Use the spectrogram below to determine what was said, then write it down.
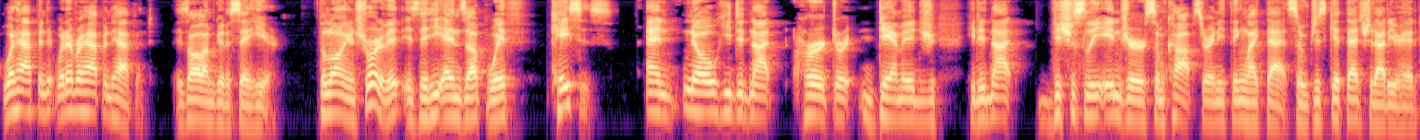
what happened, whatever happened, happened is all I'm going to say here. The long and short of it is that he ends up with cases. And no, he did not hurt or damage. He did not viciously injure some cops or anything like that. So just get that shit out of your head.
